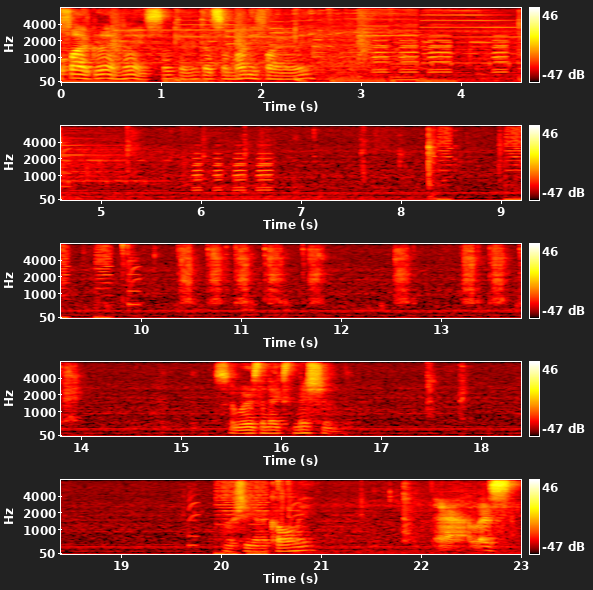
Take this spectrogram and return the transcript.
five grand, nice. Okay, got some money finally. Where's the next mission? Is she gonna call me? Ah, let's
